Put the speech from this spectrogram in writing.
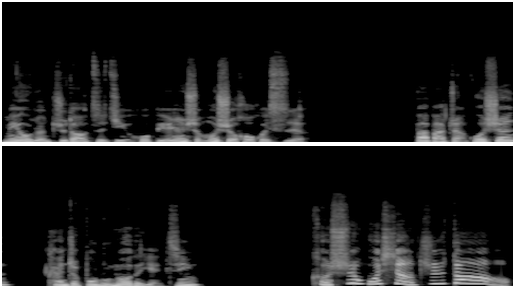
没有人知道自己或别人什么时候会死。爸爸转过身，看着布鲁诺的眼睛。可是我想知道。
